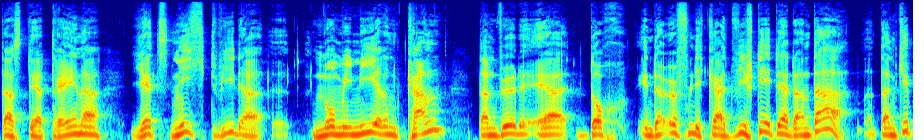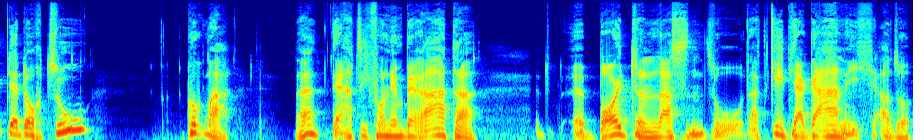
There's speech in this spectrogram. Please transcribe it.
dass der Trainer jetzt nicht wieder äh, nominieren kann, dann würde er doch in der Öffentlichkeit, wie steht er dann da? Dann gibt er doch zu, guck mal, ne, der hat sich von dem Berater äh, beuteln lassen, so, das geht ja gar nicht. Also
